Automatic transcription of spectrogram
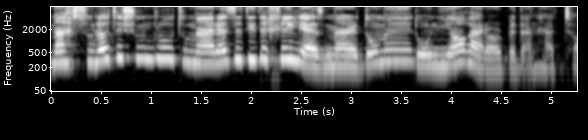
محصولاتشون رو تو معرض دید خیلی از مردم دنیا قرار بدن حتی.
